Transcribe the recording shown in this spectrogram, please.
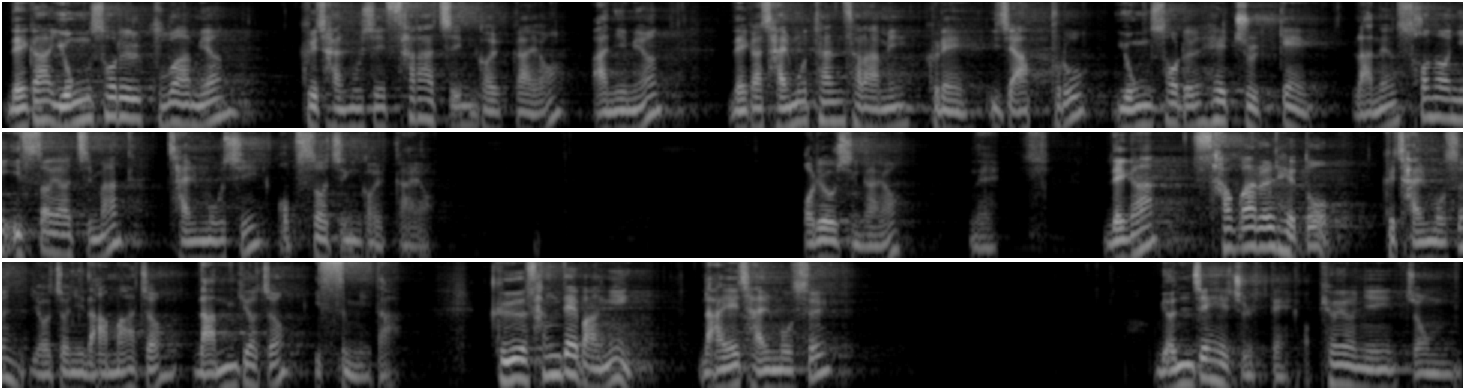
내가 용서를 구하면 그 잘못이 사라진 걸까요? 아니면 내가 잘못한 사람이 그래 이제 앞으로 용서를 해 줄게 라는 선언이 있어야지만 잘못이 없어진 걸까요? 어려우신가요? 네. 내가 사과를 해도 그 잘못은 여전히 남아져 남겨져 있습니다. 그 상대방이 나의 잘못을 면제해 줄 때, 표현이 좀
